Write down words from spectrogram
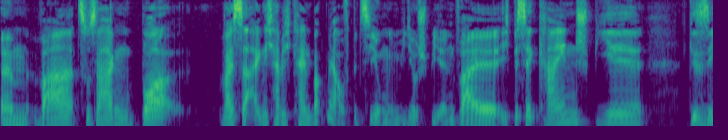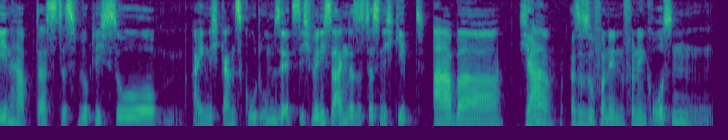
ähm, war zu sagen, boah, weißt du, eigentlich habe ich keinen Bock mehr auf Beziehungen in Videospielen, weil ich bisher kein Spiel gesehen habe, dass das wirklich so eigentlich ganz gut umsetzt. Ich will nicht sagen, dass es das nicht gibt, aber ja, also so von den von den großen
